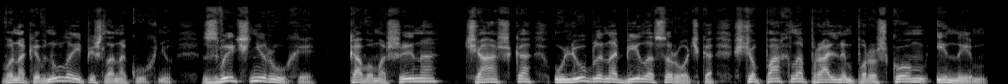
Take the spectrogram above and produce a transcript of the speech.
Вона кивнула і пішла на кухню. Звичні рухи, кавомашина, чашка, улюблена біла сорочка, що пахла пральним порошком і ним.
